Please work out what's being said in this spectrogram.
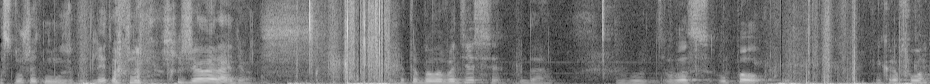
слушать музыку. Для этого она включала радио. Это было в Одессе? Да. Вот. У вас упал микрофон.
